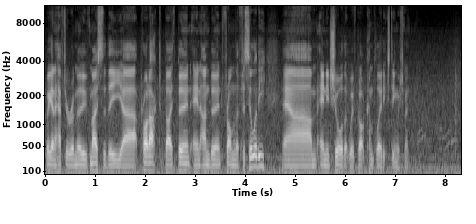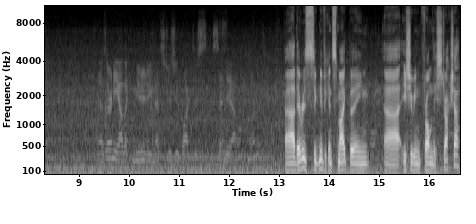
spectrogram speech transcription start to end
We're going to have to remove most of the uh, product, both burnt and unburnt, from the facility um, and ensure that we've got complete extinguishment. Now, is there any other community messages you'd like to send out at the moment? Uh, there is significant smoke being uh, issuing from this structure,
